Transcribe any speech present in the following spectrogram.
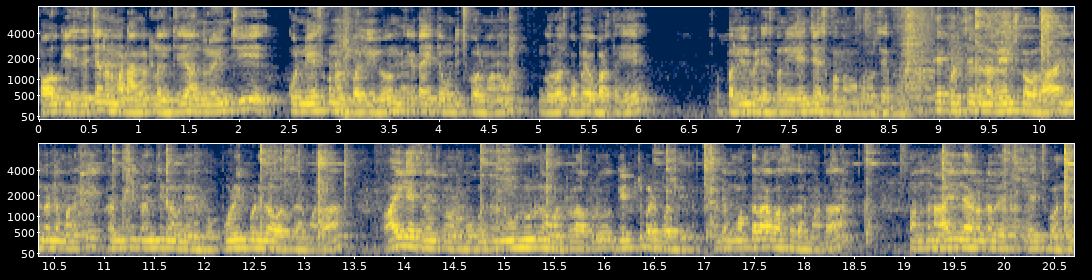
పావు కేజీ తెచ్చాను అనమాట అంగట్లో నుంచి అందులో నుంచి కొన్ని వేసుకున్నాను పల్లీలు. మిగతా అయితే ఉండించుకోవాలి మనం. ఇంకో రోజుకి ఉపయోగపడతాయి. సో పల్లీలు పెట్టేసుకొని ఏం చేసుకుందాం ఒక రోజుసేపు? అయితే కొద్దిసేపు ఇలా వేయించుకోవాలా? ఎందుకంటే మనకి క్రంచి క్రంచిగా ఉన్నాయి పొడి పొడిగా వస్తుంది అనమాట ఆయిల్ వేసి వేయించుకున్నాం అనుకో కొంచెం నూనె నూనెగా ఉంటుంది అప్పుడు గట్టి పడిపోద్ది. అంటే ముద్దలాగా వస్తుంది అనమాట సో అందుకని ఆయిల్ లేకుండా వేయించుకోండి.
